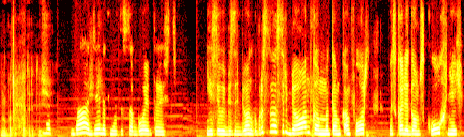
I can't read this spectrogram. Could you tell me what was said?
Ну, по, по 3 тысячи. Ну, да, делят между собой, то есть если вы без ребенка, просто с ребенком, мы там комфорт. Мы искали дом с кухней,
